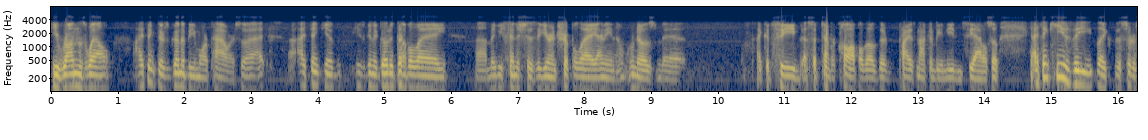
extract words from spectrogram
He runs well. I think there's going to be more power. So I, I think you know, he's going to go to Double A, uh, maybe finishes the year in Triple A. I mean, who knows? Uh, I could see a September call up, although there probably is not going to be a need in Seattle. So I think he's the like the sort of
